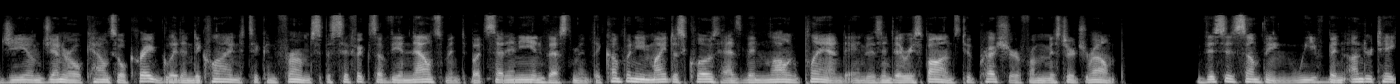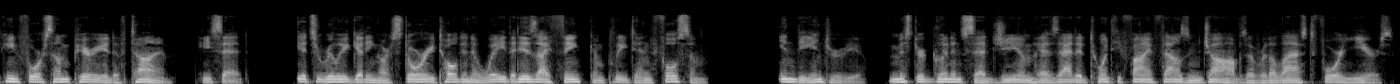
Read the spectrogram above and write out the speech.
GM General Counsel Craig Glidden declined to confirm specifics of the announcement but said any investment the company might disclose has been long planned and isn't a response to pressure from Mr. Trump. This is something we've been undertaking for some period of time, he said. It's really getting our story told in a way that is I think complete and fulsome. In the interview, Mr. Glidden said GM has added 25,000 jobs over the last four years.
